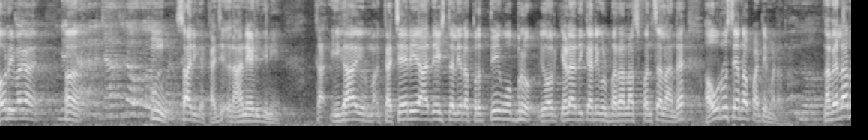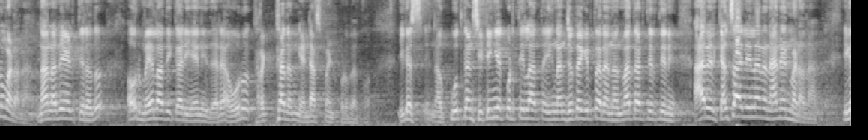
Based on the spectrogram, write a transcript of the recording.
ಅವರು ಇವಾಗ ಹ್ಞೂ ಸಾರಿ ಈಗ ಕಜೆ, ನಾನು ಹೇಳಿದ್ದೀನಿ ಕ, ಈಗ ಇವ್ರ ಮ, ಕಚೇರಿ ಆದೇಶದಲ್ಲಿರೋ ಪ್ರತಿಯೊಬ್ಬರು ಇವ್ರ ಕೆಳ ಅಧಿಕಾರಿಗಳು ಬರಲ್ಲ, ಸ್ಪಂದಿಸಲ್ಲ ಅಂದರೆ ಅವರು ಸೇರಿ ನಾವು ಪಾರ್ಟಿ ಮಾಡೋಣ ನಾವೆಲ್ಲರೂ ಮಾಡೋಣ. ನಾನು ಅದೇ ಹೇಳ್ತಿರೋದು, ಅವ್ರ ಮೇಲಾಧಿಕಾರಿ ಏನಿದ್ದಾರೆ, ಅವರು ಕರೆಕ್ಟಾಗಿ ನಮಗೆ ಎಂಡಾರ್ಸ್ಮೆಂಟ್ ಕೊಡಬೇಕು. ಈಗ ನಾವು ಕೂತ್ಕೊಂಡು ಸಿಟ್ಟಿಂಗೇ ಕೊಡ್ತಿಲ್ಲ ಅಂತ ಈಗ ನನ್ನ ಜೊತೆಗಿರ್ತಾರೆ, ನಾನು ಮಾತಾಡ್ತಿರ್ತೀನಿ. ಯಾರ್ಯಾರು ಕೆಲಸ ಆಗಲಿಲ್ಲ ನಾನೇನು ಮಾಡೋಣ? ಈಗ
